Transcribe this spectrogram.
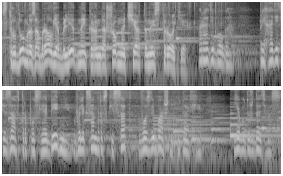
С трудом разобрал я бледные карандашом начертанные строки. Ради бога, приходите завтра после обедни в Александровский сад возле башни Кутафьи. Я буду ждать вас.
